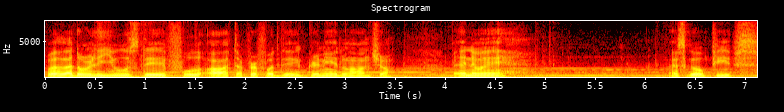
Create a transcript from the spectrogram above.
Well, I don't really use the full auto. I prefer the grenade launcher. But anyway, let's go, peeps.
